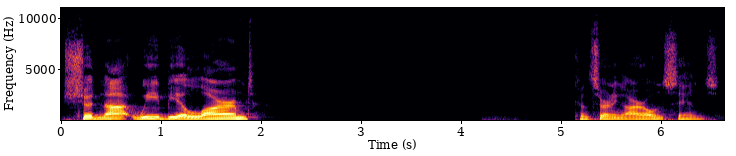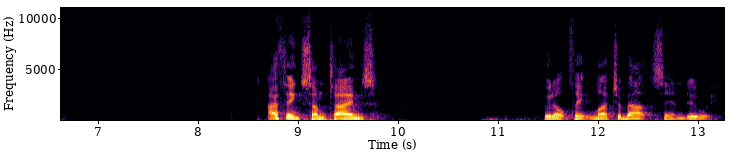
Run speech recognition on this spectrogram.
should not we be alarmed concerning our own sins? I think sometimes we don't think much about sin, do we?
